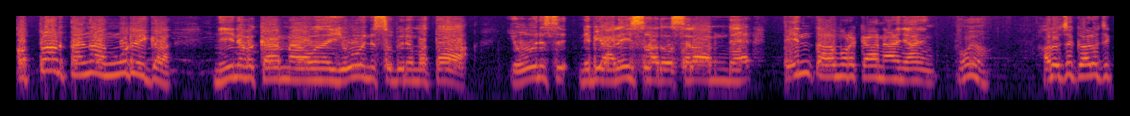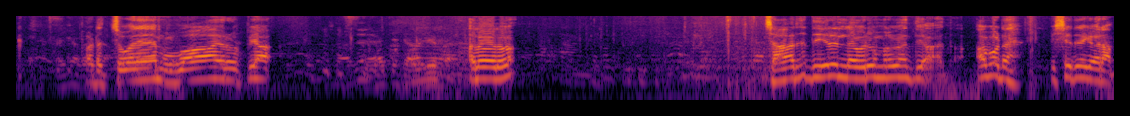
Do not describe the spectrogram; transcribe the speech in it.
അപ്പോഴാണ് തങ്ങൾ അങ്ങോട്ട് ചോദിക്കുക നീനവക്കാരനാവുന്ന യൂനുസുബിന് മത്ത. യൂനുസ് നബി അലൈഹി സ്വലാത്തു വസ്സലാമിന്റെ പിൻതലമുറക്കാരനാണ് ഞാൻ. പോയോ? ആലോചിക്ക ആലോചിക്ക പടച്ചോനെ മൂവായിരം റുപ്യ ഹലോ ഹലോ. ചാർജ് തീരില്ല ഒരു മൃഗം പോട്ടെ. വിഷയത്തിലേക്ക് വരാം.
